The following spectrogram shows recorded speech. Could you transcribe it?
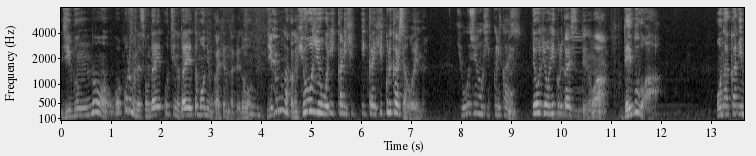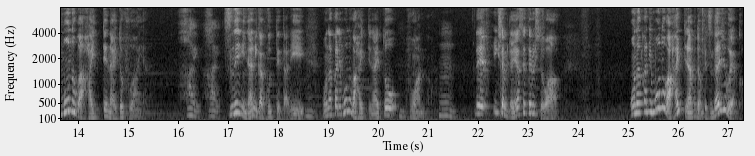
自分のここれもねそのダイうちのダイエット本にも書いてるんだけど、うん。自分の中の標準を一回ひ一回ひっくり返した方がいいのよ、標準をひっくり返す、うん。標準をひっくり返すっていうのはデブはお腹に物が入ってないと不安やねはいはい。常に何か食ってたり、お腹に物が入ってないと不安なの、うん。で生きたみたいに痩せてる人はお腹に物が入ってなくても別に大丈夫やんか。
